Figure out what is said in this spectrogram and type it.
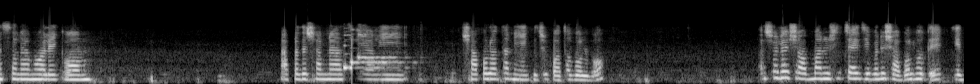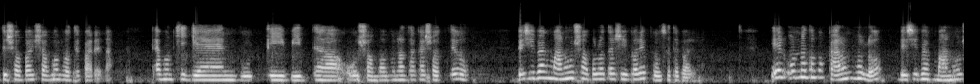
আসসালামু আলাইকুম আপনাদের সামনে আজকে আমি সফলতা নিয়ে কিছু কথা বলব। আসলে সব মানুষই চায় জীবনে সফল হতে, কিন্তু সবাই সফল হতে পারে না। এমনকি জ্ঞান, বুদ্ধি, বিদ্যা ও সম্ভাবনা থাকা সত্ত্বেও বেশিরভাগ মানুষ সফলতা শিখরে পৌঁছাতে পারে না। এর অন্যতম কারণ হলো, বেশিরভাগ মানুষ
